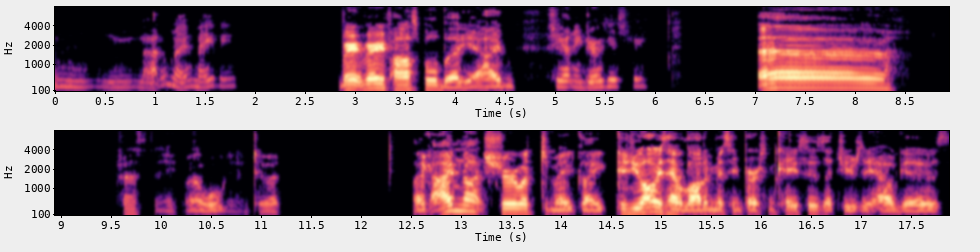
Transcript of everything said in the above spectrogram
Mm, I don't know, maybe. Very, very possible, but yeah, I'm She got any drug history? Uh, trying to think. Well, we'll get into it. Like, I'm not sure what to make. Like, because you always have a lot of missing person cases. That's usually how it goes.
